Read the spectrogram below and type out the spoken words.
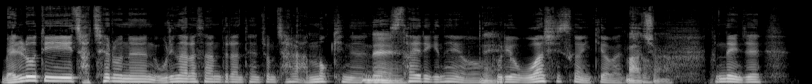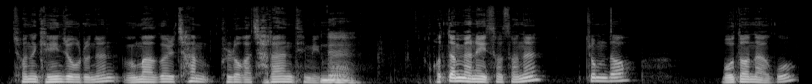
멜로디 자체로는 우리나라 사람들한테는 좀 잘 안 먹히는 네. 스타일이긴 해요. 네. 그리고 오아시스가 인기가 많죠. 맞아요. 근데 이제 저는 개인적으로는 음악을 참 블러가 잘하는 팀이고 네. 어떤 면에 있어서는 좀 더 모던하고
